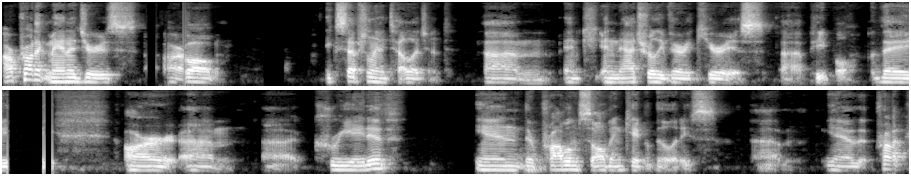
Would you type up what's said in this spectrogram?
our product managers are all exceptionally intelligent um, and and naturally very curious uh, people. They are um, uh, creative in their problem solving capabilities. Um, you know, product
